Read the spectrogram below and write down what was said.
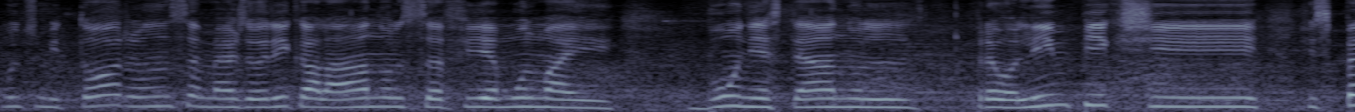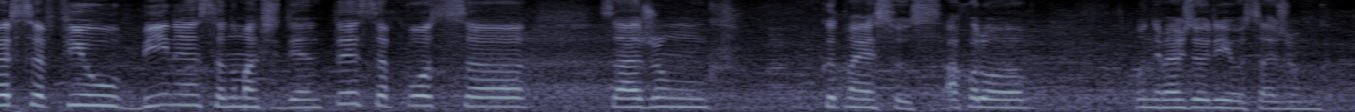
mulțumitor, însă mi-aș dori ca la anul să fie mult mai bun. Este anul preolimpic și, și sper să fiu bine, să nu mă accidentez, să pot să, să ajung cât mai sus, acolo unde mi-aș dori eu să ajung.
